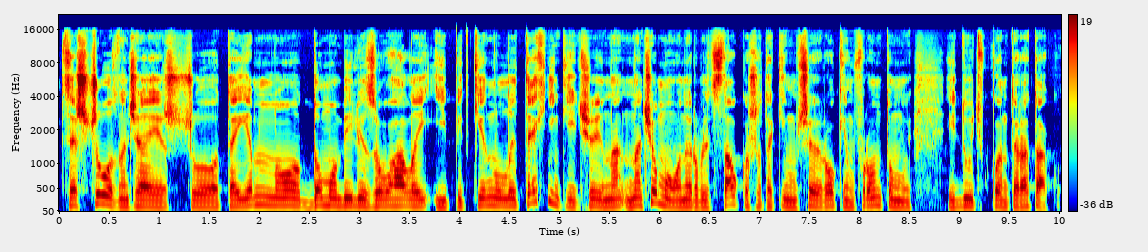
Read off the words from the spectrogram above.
це що означає, що таємно домобілізували і підкинули техніки? Чи на, на чому вони роблять ставку, що таким широким фронтом йдуть в контратаку?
